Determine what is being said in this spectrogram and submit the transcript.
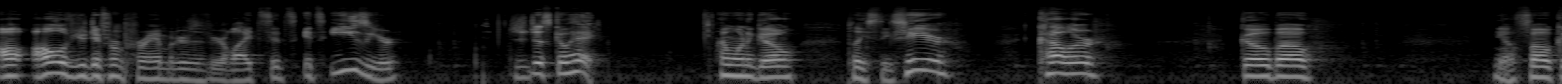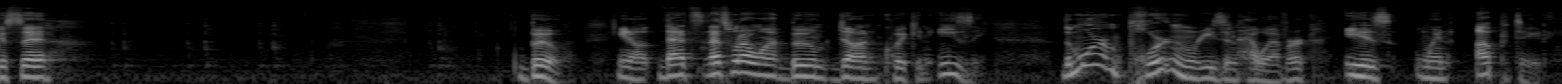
all, all of your different parameters of your lights. It's it's easier to just go, hey, I want to go place these here, color, gobo, you know, focus it. Boom. You know, that's that's what I want. Boom, done, quick and easy. The more important reason, however, is when updating.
